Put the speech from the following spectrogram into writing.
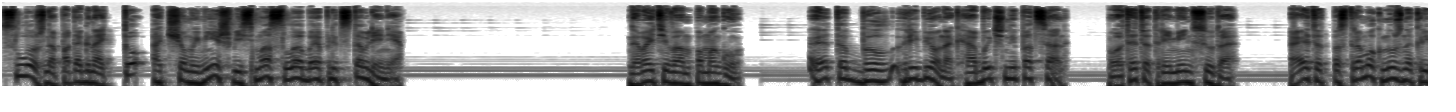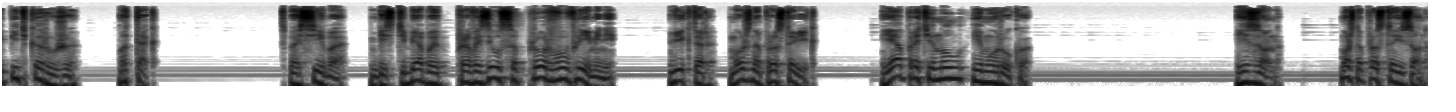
Сложно подогнать то, о чем имеешь весьма слабое представление. «Давайте вам помогу», это был ребенок, обычный пацан. Вот этот ремень сюда. А этот постромок нужно крепить к оружию. Вот так. Спасибо. Без тебя бы провозился прорву времени. Виктор, можно просто Вик. Я протянул ему руку. Изон. Можно просто Изон.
